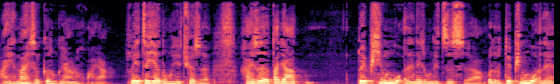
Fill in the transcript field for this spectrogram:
哎呀，那也是各种各样的花样，所以这些东西确实还是大家对苹果的那种的支持啊，或者对苹果的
